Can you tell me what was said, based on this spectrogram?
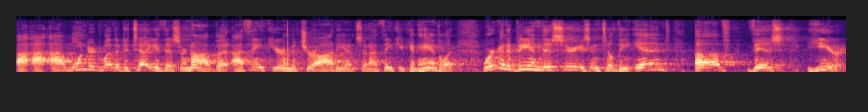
I, I wondered whether to tell you this or not, but I think you're a mature audience and I think you can handle it. We're going to be in this series until the end of this year.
